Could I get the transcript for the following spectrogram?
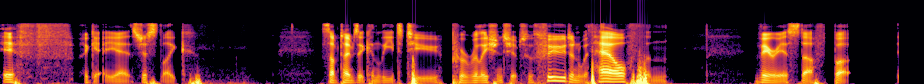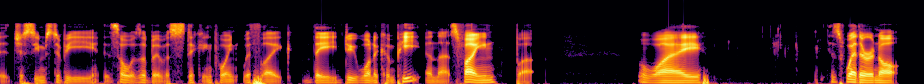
if again, yeah, it's just like sometimes it can lead to poor relationships with food and with health and various stuff. But it just seems to be it's always a bit of a sticking point with like they do want to compete and that's fine, but why is whether or not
